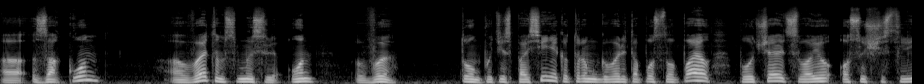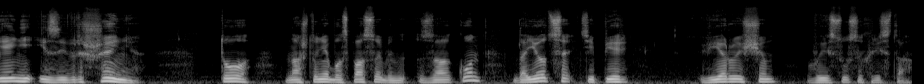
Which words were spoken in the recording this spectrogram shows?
э, закон а, в этом смысле, он в том пути спасения, о котором говорит апостол Павел, получает свое осуществление и завершение. То, на что не был способен закон, дается теперь верующим в Иисуса Христа.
